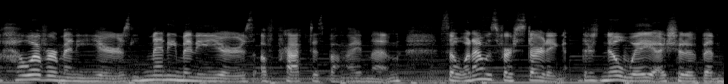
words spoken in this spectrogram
however many years, many, many years of practice behind them. So when I was first starting, there's no way I should have been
